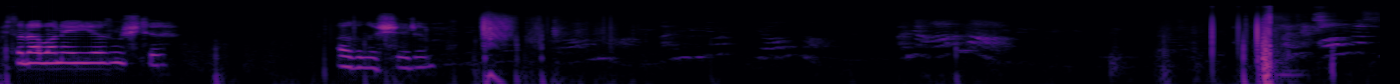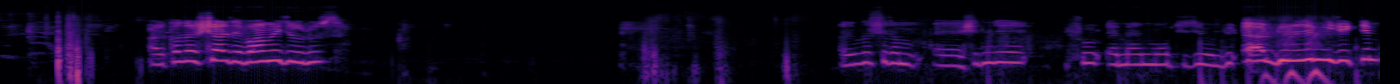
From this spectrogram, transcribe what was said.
Mesela bana hediye yazmıştı. Arkadaşlarım. Arkadaşlar devam ediyoruz. Arkadaşlarım e, şimdi şu hemen Mortis'i öldür öldürelim diyecektim.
